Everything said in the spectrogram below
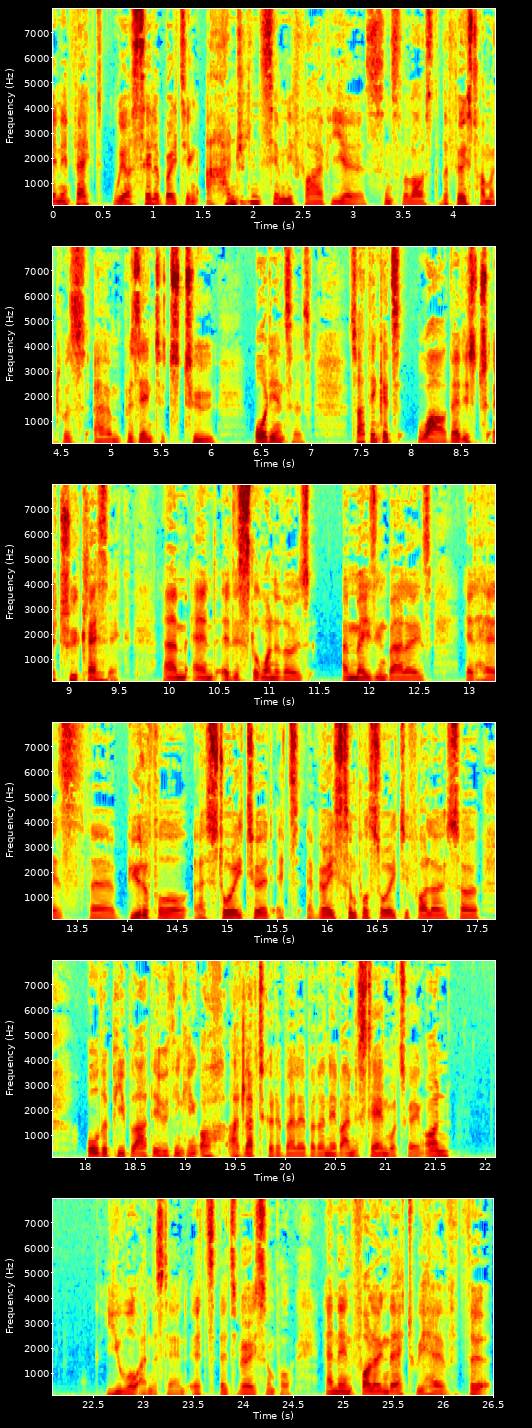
and in fact, we are celebrating 175 years since the last, the first time it was um, presented to audiences. So I think it's wow, that is tr- a true classic, mm. um, and it is still one of those amazing ballets. It has the beautiful uh, story to it. It's a very simple story to follow. So all the people out there who are thinking, oh, I'd love to go to ballet, but I never understand what's going on you will understand. It's it's very simple. And then following that, we have the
